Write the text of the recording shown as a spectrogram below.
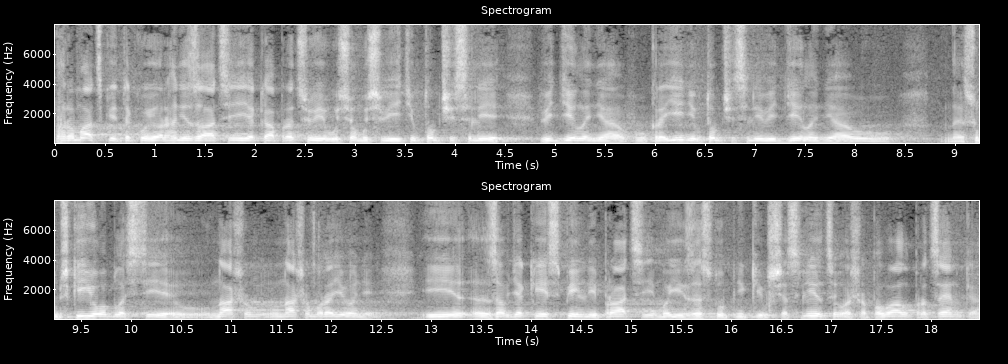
громадської такої організації, яка працює в усьому світі, в тому числі відділення в Україні, в тому числі відділення у е, Сумській області, у нашому, у нашому районі. І е, завдяки спільній праці моїх заступників Щасливцева, Шаповал, Проценка,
